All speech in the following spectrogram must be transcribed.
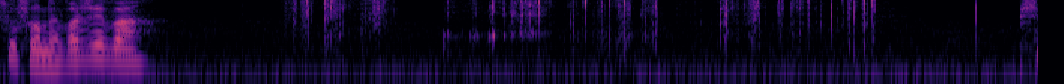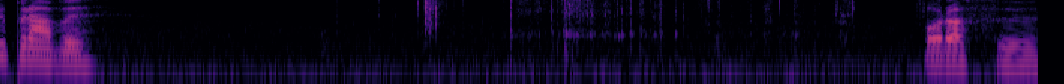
suszone warzywa, przyprawy, oraz y,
